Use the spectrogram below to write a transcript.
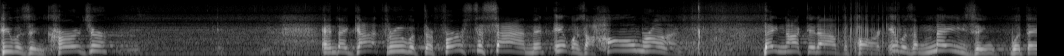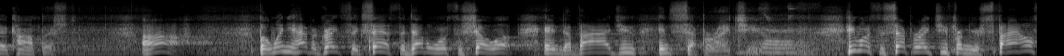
he was encourager. And they got through with their first assignment. It was a home run. They knocked it out of the park. It was amazing what they accomplished. Ah, but when you have a great success, the devil wants to show up and divide you and separate you. He wants to separate you from your spouse.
